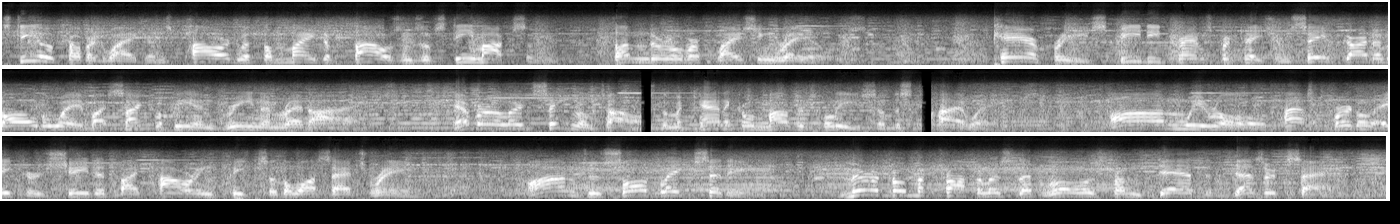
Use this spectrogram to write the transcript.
Steel-covered wagons powered with the might of thousands of steam oxen thunder over flashing rails. Carefree, speedy transportation, safeguarded all the way by cyclopean green and red eyes. Ever alert signal towers, the mechanical mounted police of the highways. On we roll, past fertile acres shaded by towering peaks of the Wasatch Range. On to Salt Lake City, miracle metropolis that rose from dead desert sands.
